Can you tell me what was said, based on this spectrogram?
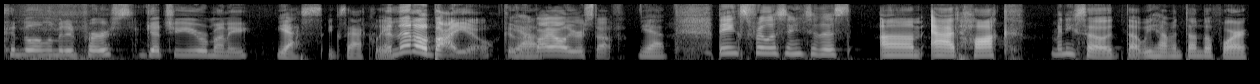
Kindle Unlimited first, get you your money, yes, exactly. and then I'll buy you because Yeah. I buy all your stuff. Yeah. Thanks for listening to this um, ad hoc minisode that we haven't done before.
